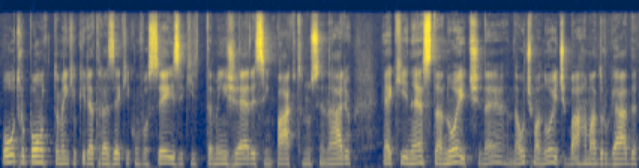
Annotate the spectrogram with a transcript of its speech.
Outro ponto também que eu queria trazer aqui com vocês e que também gera esse impacto no cenário é que nesta noite, né, na última noite, barra madrugada,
